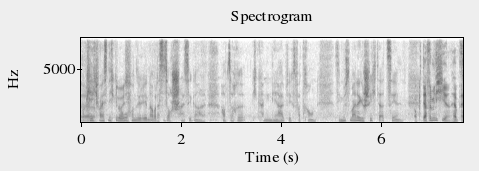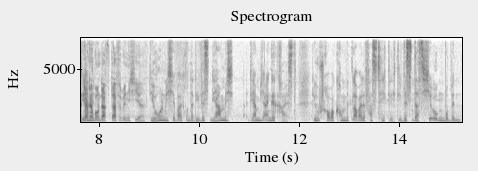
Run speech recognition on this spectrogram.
äh, Okay, ich weiß nicht genau, durch. wovon Sie reden, aber das ist auch scheißegal. Hauptsache, ich kann Ihnen hier halbwegs vertrauen. Sie müssen meine Geschichte erzählen. Okay, dafür bin ich hier. Herr, Herr Dr. Bohn, dafür bin ich hier. Die holen mich hier bald runter. Die wissen, die haben mich, die haben mich eingekreist. Die Hubschrauber kommen mittlerweile fast täglich. Die wissen, dass ich hier irgendwo bin.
